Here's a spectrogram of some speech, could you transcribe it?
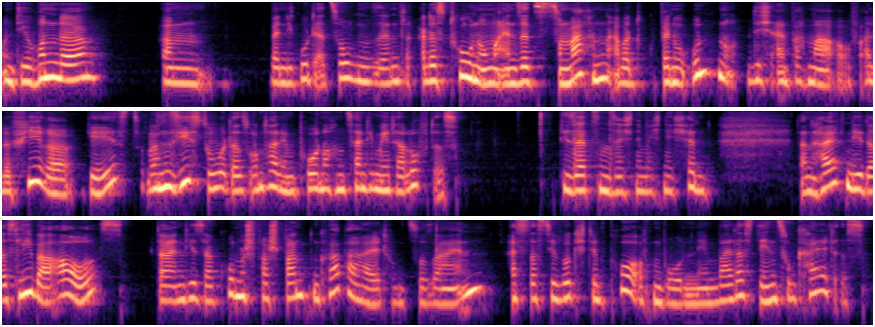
und die Hunde, ähm, wenn die gut erzogen sind, alles tun, um einen Sitz zu machen. Aber wenn du unten dich einfach mal auf alle Viere gehst, dann siehst du, dass unter dem Po noch ein Zentimeter Luft ist. Die setzen sich nämlich nicht hin. Dann halten die das lieber aus, da in dieser komisch verspannten Körperhaltung zu sein, als dass die wirklich den Po auf den Boden nehmen, weil das denen zu kalt ist.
